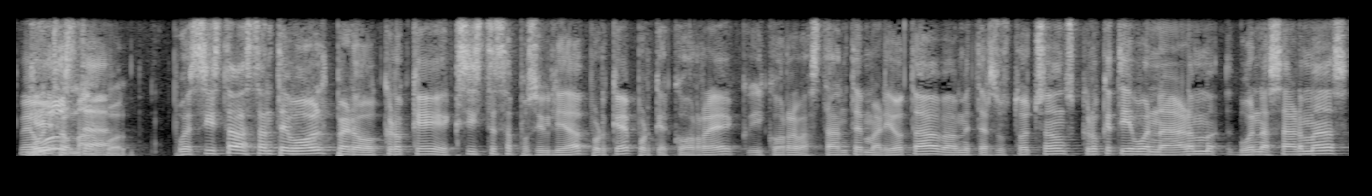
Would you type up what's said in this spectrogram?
Me mucho gusta. más bold. Pues sí está bastante bold, pero creo que existe esa posibilidad. ¿Por qué? Porque corre y corre bastante. Mariota va a meter sus touchdowns. Creo que tiene buena arma, buenas armas.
